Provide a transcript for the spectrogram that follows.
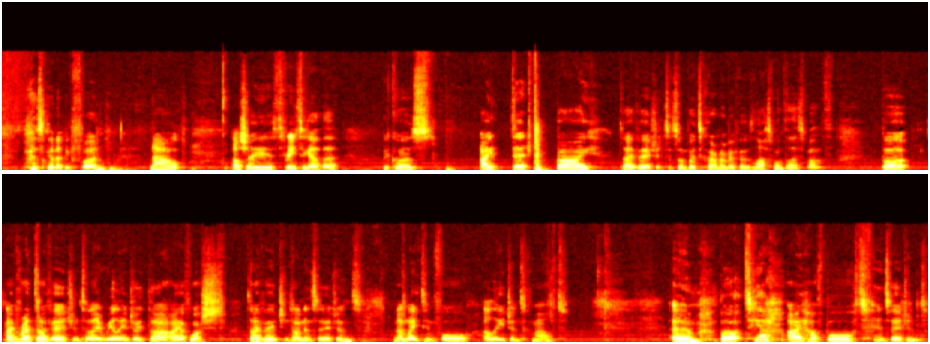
it's gonna be fun. Now, I'll show you three together because I did buy Divergent at some point. I can't remember if it was last month or this month, but I've read Divergent and I really enjoyed that. I have watched Divergent and Insurgent and I'm waiting for Allegiant to come out. Um, but yeah, I have bought Insurgent,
